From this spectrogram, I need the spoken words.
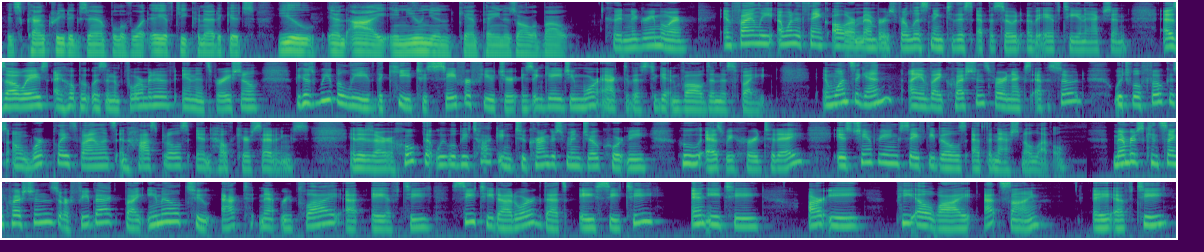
It's a concrete example of what AFT Connecticut's You and I in Union campaign is all about. Couldn't agree more. And finally, I want to thank all our members for listening to this episode of AFT in Action. As always, I hope it was informative and inspirational because we believe the key to safer future is engaging more activists to get involved in this fight. And once again, I invite questions for our next episode, which will focus on workplace violence in hospitals and healthcare settings. And it is our hope that we will be talking to Congressman Joe Courtney, who, as we heard today, is championing safety bills at the national level. Members can send questions or feedback by email to actnetreply at aftct.org. That's A C T N E T R E P L Y at sign aftct.org.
